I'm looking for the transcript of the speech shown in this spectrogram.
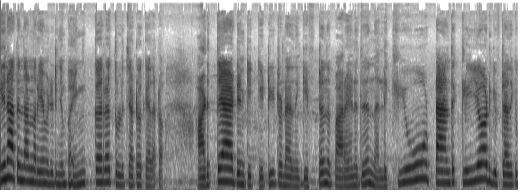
ഇതിനകത്ത് എന്താണെന്ന് അറിയാൻ വേണ്ടിയിട്ട് ഞാൻ ഭയങ്കര തുള്ളിച്ചാട്ടം ഒക്കെ കേട്ടോ. അടുത്തയായിട്ട് എനിക്ക് കിട്ടിയിട്ടുണ്ടായിരുന്ന ഗിഫ്റ്റ് എന്ന് പറയണത് നല്ല ക്യൂട്ട് ആൻഡ് ക്ലിയർഡ് ഗിഫ്റ്റ് അതെനിക്ക്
